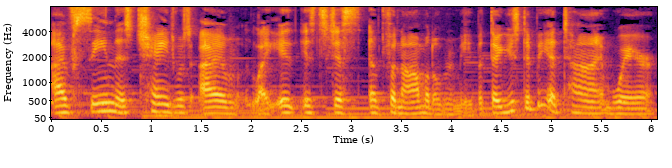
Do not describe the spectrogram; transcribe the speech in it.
I've seen this change, which I am like, it, it's just phenomenal to me. But there used to be a time where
